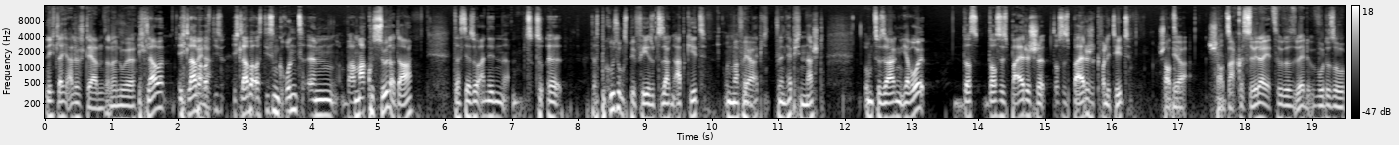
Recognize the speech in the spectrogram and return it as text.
nicht gleich alle sterben, sondern nur. Ich glaube, ich glaube, Einer. aus diesem, ich glaube, aus diesem Grund ähm, war Markus Söder da, dass der so an den zu- äh, das Begrüßungsbuffet sozusagen abgeht und mal von, Ja. den, Häppchen, von den Häppchen nascht, um zu sagen, jawohl, das, das ist bayerische, das ist bayerische Qualität. Schaut. Ja. Schaut sie. Markus Söder, jetzt wo du, wo du so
